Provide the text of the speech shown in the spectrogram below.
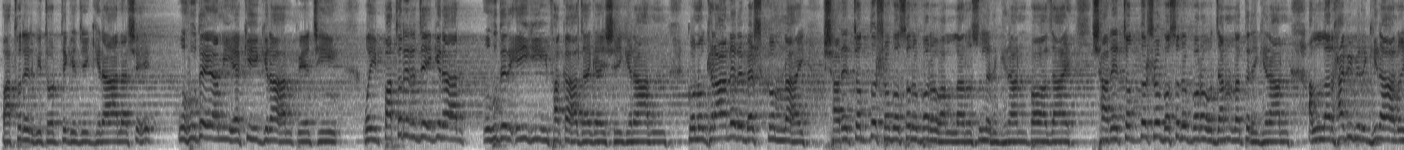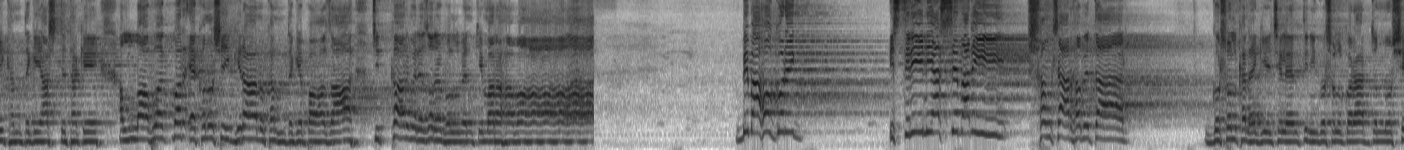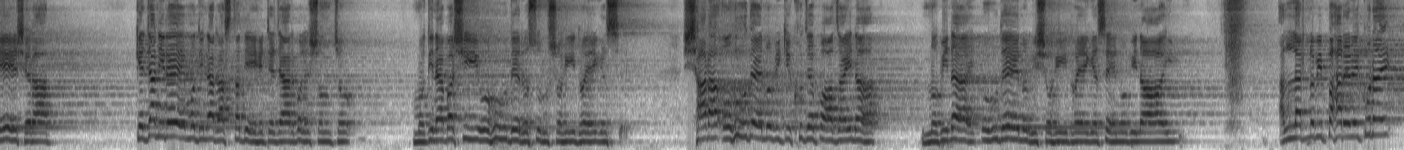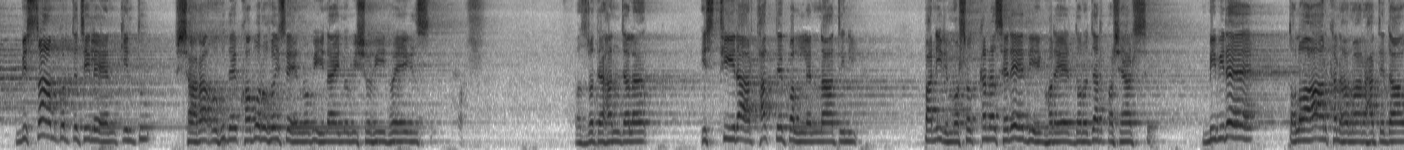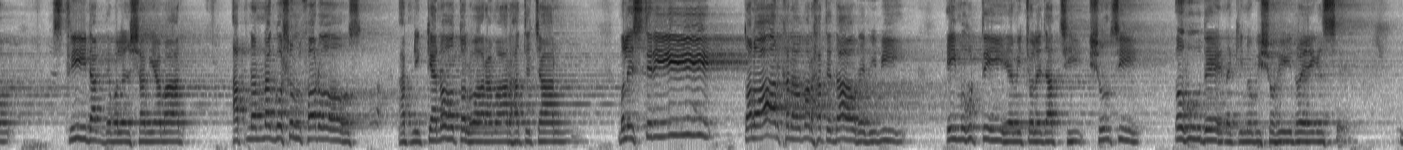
পাথরের ভিতর থেকে যে ঘিরান আসে, ওহুদে আমি একই ঘিরান পেয়েছি। ওই পাথরের যে ঘিরান ওহুদের এই ফাঁকা জায়গায় সেই ঘিরান। কোনো ঘিরানের বেশ কম নাই। সাড়ে চোদ্দশো বছর বড় আল্লাহ রসুলের ঘিরান পাওয়া যায়। সাড়ে চোদ্দশো বছর বড় জান্নাতের ঘিরান। আল্লাহর হাবিবের ঘিরান ওইখান থেকে আসতে থাকে। আল্লাহ আকবার এখনও সেই ঘিরান ওখান থেকে পাওয়া যায়। চিৎকার মেরে জোরে বলবেন কি মারা হাওয়া বিবাহ করে স্ত্রী নিয়ে আসছে বাড়ি। সংসার হবে তার। গোসলখানায় গিয়েছিলেন, তিনি গোসল করার জন্য শেষ রাত। কে জানি রে মদিনার রাস্তা দিয়ে হেঁটে যার বলে শুনছ, মদিনাবাসী ওহুদে রসুল শহীদ হয়ে গেছে। সারা ওহুদে নবীকে খুঁজে পাওয়া যায় না। নবী নাই, ওহুদে নবী শহীদ হয়ে গেছে, নবী নাই। আল্লাহর নবী পাহাড়ের কোনায় বিশ্রাম করতেছিলেন, কিন্তু সারা ওহুদে খবর হয়েছে নবী নাই, নবী শহীদ হয়ে গেছে। হজরতে হানজালা স্থির আর থাকতে পারলেন না তিনি। পানির মশকখানা ছেড়ে দিয়ে ঘরের দরজার পাশে আসছে। বিবিরে তলোয়ারখানা আমার হাতে দাও। স্ত্রী ডাকতে বলেন, স্বামী আমার, আপনার না গোসল ফরস আপনি কেন তলোয়ার আমার হাতে চান? বলে, স্ত্রী তলোয়ারখানা আমার হাতে দাও রে বিবি। এই মুহূর্তেই আমি চলে যাচ্ছি, শুনছি অহুদে নাকি নবী শহীদ হয়ে গেছে।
